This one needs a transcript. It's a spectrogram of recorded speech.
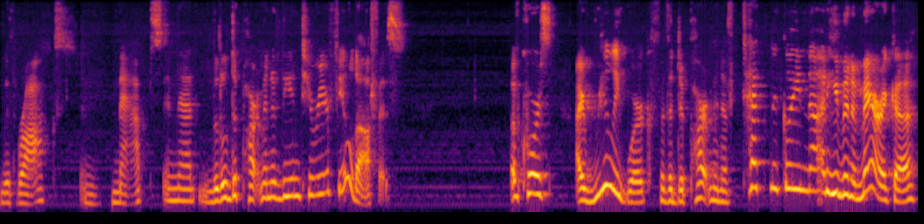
with rocks and maps in that little department of the Interior Field Office. Of course, I really work for the Department of Technically Not Even America,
